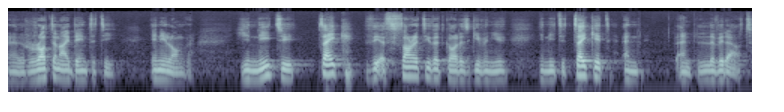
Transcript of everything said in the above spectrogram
a rotten identity any longer. You need to take the authority that God has given you, you need to take it and, and live it out.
